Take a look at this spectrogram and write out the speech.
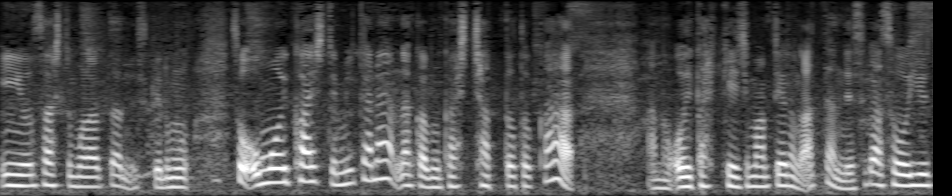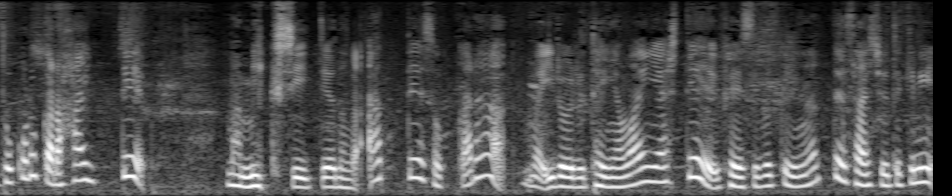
引用させてもらったんですけども、そう思い返してみたら、なんか昔チャットとか、あの、お絵かき掲示板っていうのがあったんですが、そういうところから入って、まあ、 mixi っていうのがあってそこからまあいろいろてんやわんやしてフェイスブックになって最終的に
